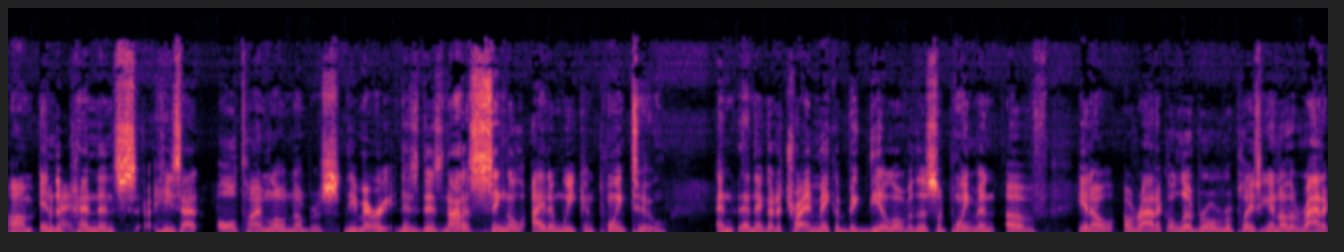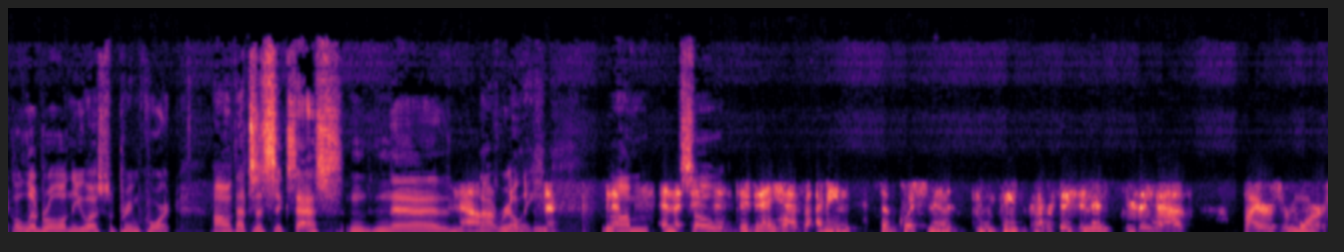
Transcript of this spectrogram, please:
Um, independents, he's at all time low numbers. The Ameri- there's, there's not a single item we can point to. And, and they're going to try and make a big deal over this appointment of, you know, a radical liberal replacing another radical liberal in the U.S. Supreme Court. Oh, that's a success. N- uh, No. Not really. No. No. Um, and, the, so- and do they have? I mean, so the question is, can we change the conversation? And do they have buyer's remorse?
